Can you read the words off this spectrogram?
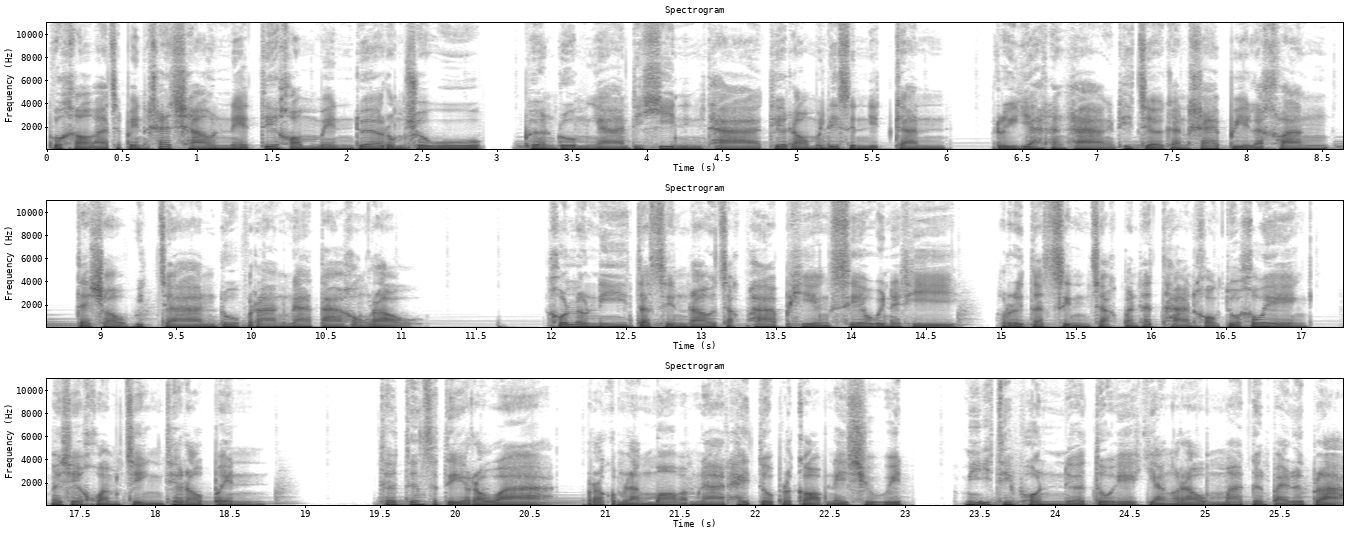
พวกเขาอาจจะเป็นแค่ชาวเน็ตที่คอมเมนต์ด้วยอารมณ์ชั่ววูบเพื่อนร่วมงานที่ขี้นินทาที่เราไม่ได้สนิทกัน หรือญาติห่างๆที่เจอกันแค่ปีละครั้ง แต่ชอบวิจารณ์รูปร่างหน้าตาของเรา คนเหล่านี้ตัดสินเราจากภาพเพียงเสี้ยววินาที หรือตัดสินจากบรรทัดฐานของตัวเขาเอง ไม่ใช่ความจริงที่เราเป็น เธอเตือนสติเราว่าเรากำลังมอบอำนาจให้ตัวประกอบในชีวิต มีอิทธิพลเหนือตัวเอกอย่างเรามากเกินไปหรือเปล่า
